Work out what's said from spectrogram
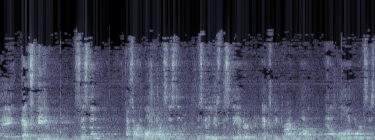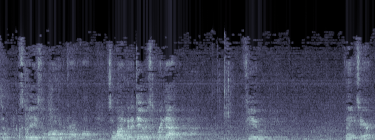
a XP system, I'm sorry, a Longhorn system that's going to use the standard XP driver model, and a Longhorn system that's going to use the Longhorn driver model. So what I'm going to do is bring up a few things here.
